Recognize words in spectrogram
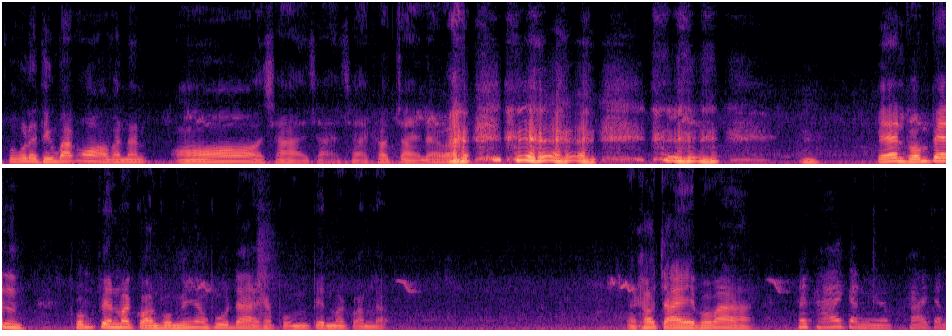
ผมก็เลยถึงบางอ้อวันนั้น อ๋อใช่ใช่ใช่เข้าใจแล้วเป็นผมเป็น ผมเป็นมาก่อนผมนี่ยังพูดได้ครับ ผมเป็นมาก่อนแล้วแต่เข้าใจเพราะว่าคล้ายๆกันครับคล้ายกัน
